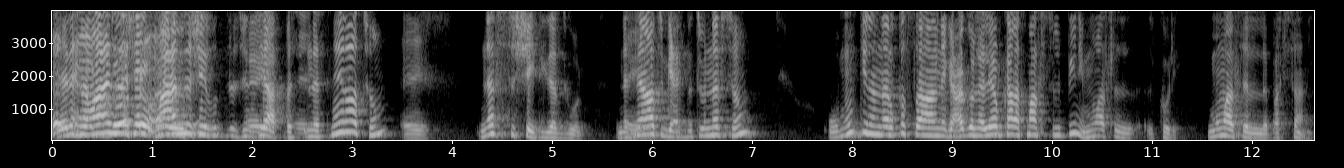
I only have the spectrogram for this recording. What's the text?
يعني إحنا ما عندنا شيء ما عندنا شيء ضد الجنسيات بس إيه. إن اثنيناتهم اي نفس الشيء تقدر تقول. إن إيه. اثنيناتهم قاعد يثبتون نفسهم وممكن إن القصة أنا قاعد أقولها اليوم كانت مالت الفلبيني مو مالت الكوري مو مالت الباكستاني.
